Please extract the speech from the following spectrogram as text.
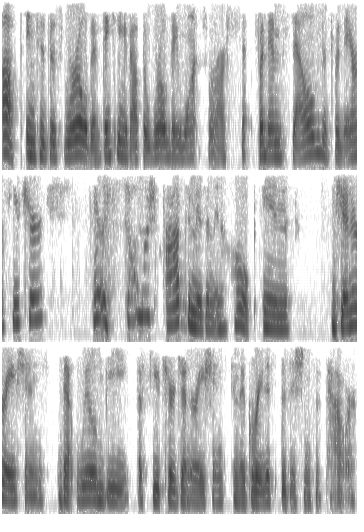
up into this world and thinking about the world they want for our for themselves and for their future there is so much optimism and hope in generations that will be the future generations in the greatest positions of power.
